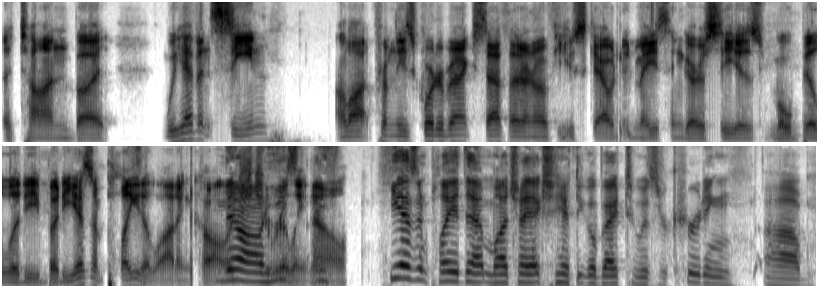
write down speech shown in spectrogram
a ton, but we haven't seen a lot from these quarterbacks. Seth, I don't know if you scouted Mason Garcia's mobility, but he hasn't played a lot in college no, to really know. He hasn't played that much. I actually have to go back to his recruiting um,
